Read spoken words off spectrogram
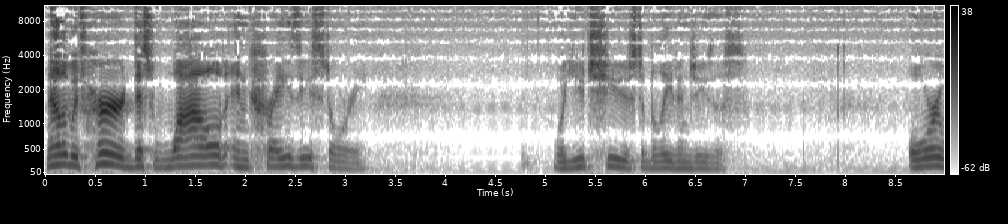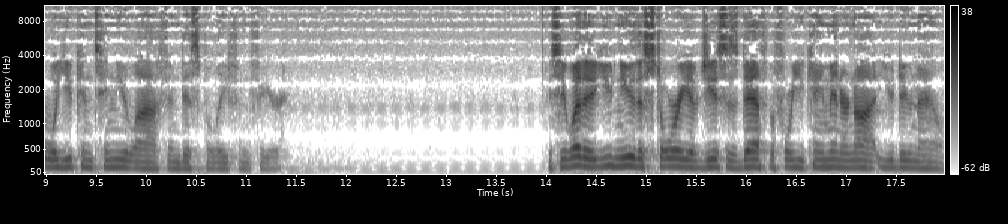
Now that we've heard this wild and crazy story, will you choose to believe in Jesus? Or will you continue life in disbelief and fear? You see, whether you knew the story of Jesus' death before you came in or not, you do now.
